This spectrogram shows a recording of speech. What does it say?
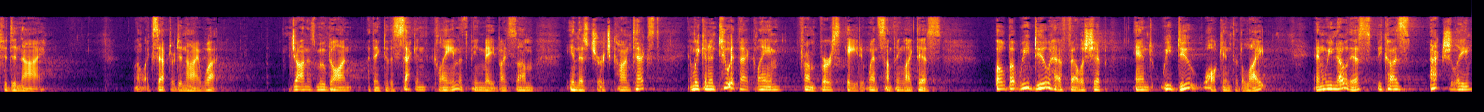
to deny? Well, accept or deny what? John has moved on, I think, to the second claim that's being made by some in this church context. And we can intuit that claim from verse 8. It went something like this Oh, but we do have fellowship and we do walk into the light. And we know this because actually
